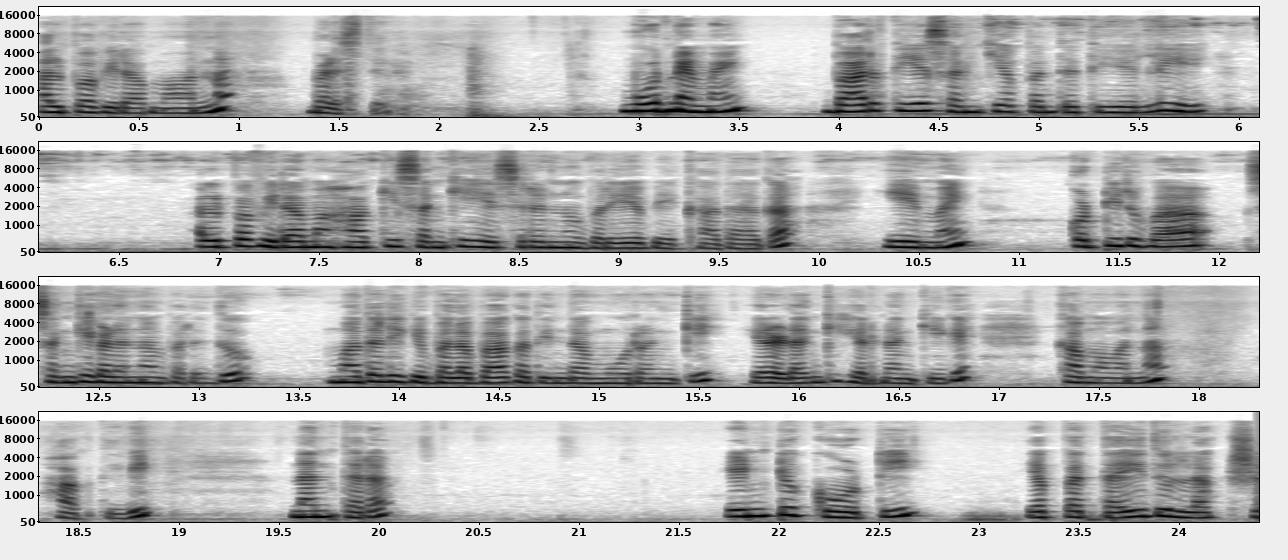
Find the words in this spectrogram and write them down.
ಅಲ್ಪವಿರಾಮವನ್ನು ಬಳಸ್ತೇವೆ. ಮೂರನೇ ಮೈ, ಭಾರತೀಯ ಸಂಖ್ಯಾ ಪದ್ಧತಿಯಲ್ಲಿ ಅಲ್ಪ ವಿರಾಮ ಹಾಕಿ ಸಂಖ್ಯೆ ಹೆಸರನ್ನು ಬರೆಯಬೇಕಾದಾಗ, ಎ ಮೈ ಕೊಟ್ಟಿರುವ ಸಂಖ್ಯೆಗಳನ್ನು ಬರೆದು ಮೊದಲಿಗೆ ಬಲಭಾಗದಿಂದ ಮೂರು ಅಂಕಿ ಎರಡು ಅಂಕಿ ಎರಡು ಅಂಕಿಗೆ ಕ್ರಮವನ್ನು ಹಾಕ್ತೀವಿ. ನಂತರ ಎಂಟು ಕೋಟಿ ಎಪ್ಪತ್ತೈದು ಲಕ್ಷ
